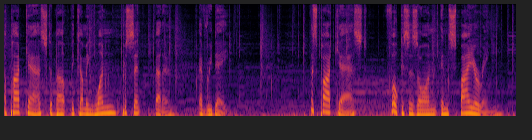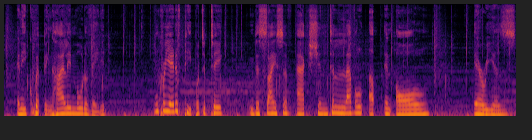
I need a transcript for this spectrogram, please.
a podcast about becoming 1% better every day. This podcast focuses on inspiring and equipping highly motivated and creative people to take decisive action to level up in all areas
